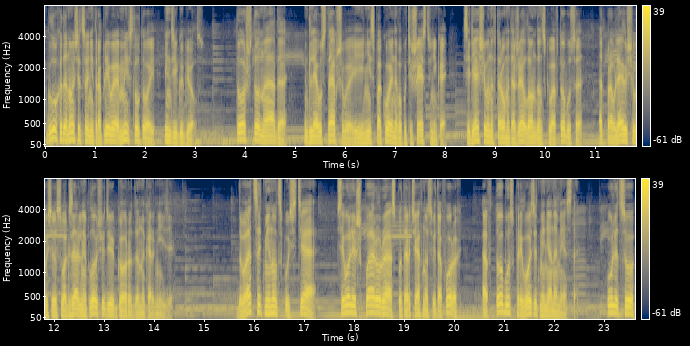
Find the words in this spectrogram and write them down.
глухо доносится неторопливая «Мистлтой» Indigo Girls. То, что надо для уставшего и неспокойного путешественника – сидящего на втором этаже лондонского автобуса, отправляющегося с вокзальной площади города на карнизе. 20 минут спустя, всего лишь пару раз поторчав на светофорах, автобус привозит меня на место. Улицу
